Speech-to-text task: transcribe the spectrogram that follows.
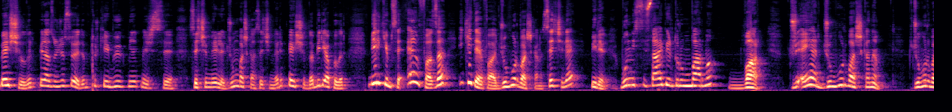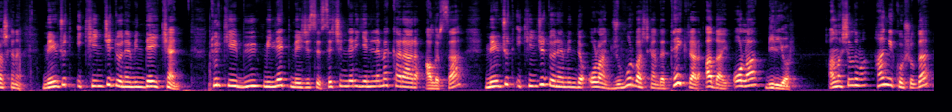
5 yıldır. Biraz önce söyledim. Türkiye Büyük Millet Meclisi seçimleriyle Cumhurbaşkanı seçimleri 5 yılda bir yapılır. Bir kimse en fazla 2 defa Cumhurbaşkanı seçilebilir. Bunun istisnai bir durum var mı? Var. Eğer Cumhurbaşkanı Cumhurbaşkanı mevcut ikinci dönemindeyken Türkiye Büyük Millet Meclisi seçimleri yenileme kararı alırsa mevcut ikinci döneminde olan Cumhurbaşkanı da tekrar aday olabiliyor. Anlaşıldı mı? Hangi koşulda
